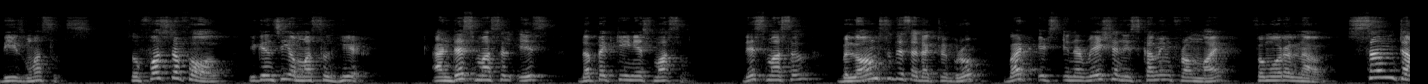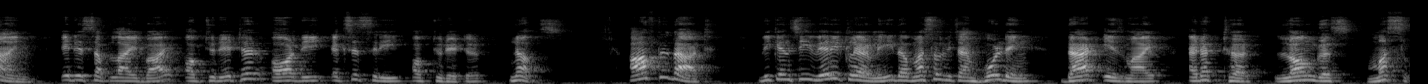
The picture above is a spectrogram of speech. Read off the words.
these muscles. So first of all, you can see a muscle here and this muscle is the pectineus muscle. This muscle belongs to this adductor group but its innervation is coming from my femoral nerve. Sometime it is supplied by obturator or the accessory obturator nerves. After that, we can see very clearly the muscle which I am holding, that is my adductor longus muscle.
